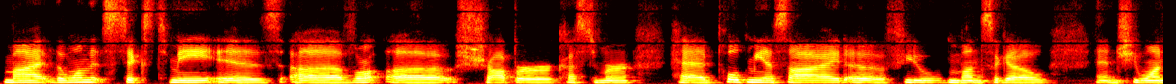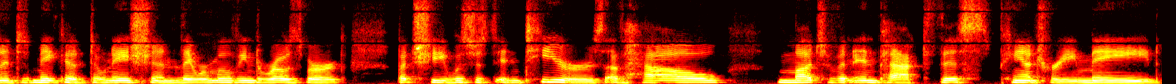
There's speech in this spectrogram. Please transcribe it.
my the one that sticks to me is uh, a shopper customer had pulled me aside a few months ago and she wanted to make a donation. They were moving to Roseburg, but she was just in tears of how much of an impact this pantry made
